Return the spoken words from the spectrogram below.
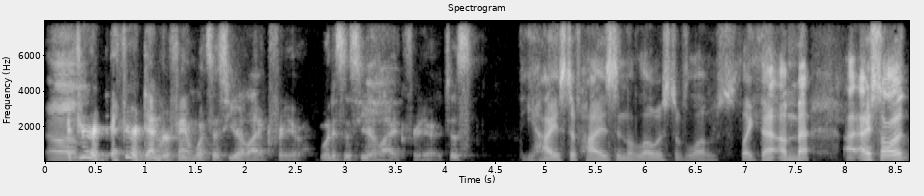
Um, if you're if you're a Denver fan, what's this year like for you? What is this year like for you? Just the highest of highs and the lowest of lows, like that. Um, I, I saw it.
